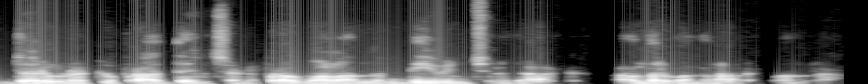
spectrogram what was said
జరుగునట్లు ప్రార్థించండి. ప్రభు వాళ్ళందరినీ దీవించను గాక అందరికి వందనాలు. వందనాలు.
